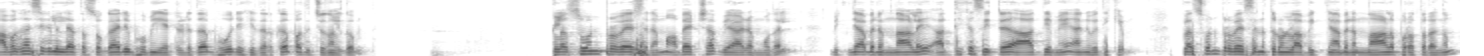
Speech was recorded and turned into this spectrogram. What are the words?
അവകാശികളില്ലാത്ത സ്വകാര്യ ഭൂമി ഏറ്റെടുത്ത് ഭൂരഹിതർക്ക് പതിച്ചു നൽകും. പ്ലസ് വൺ പ്രവേശനം അപേക്ഷ വ്യാഴം മുതൽ. വിജ്ഞാപനം നാളെ അധിക സീറ്റ് ആദ്യമേ അനുവദിക്കും. പ്ലസ് വൺ പ്രവേശനത്തിനുള്ള വിജ്ഞാപനം നാളെ പുറത്തിറങ്ങും.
